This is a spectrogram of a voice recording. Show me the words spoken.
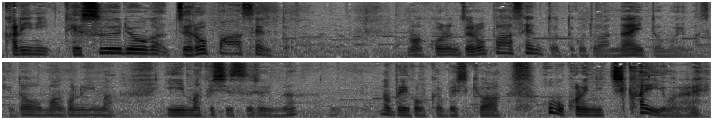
仮に手数料が0%まあこれ0%ってことはないと思いますけどまあこの今 EMAXIS スリムの米国株式はほぼこれに近いようなね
